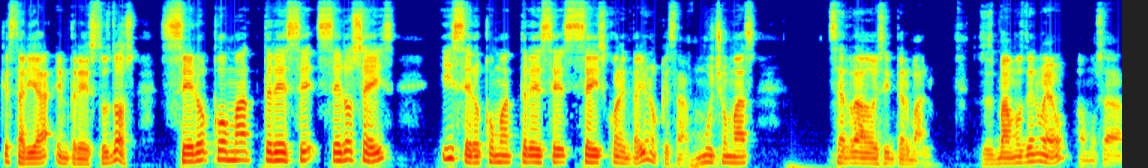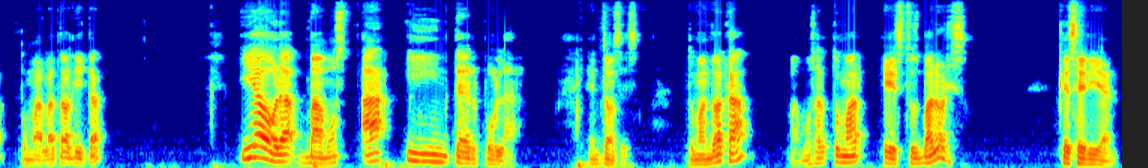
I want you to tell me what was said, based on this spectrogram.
que estaría entre estos dos. 0,1306 y 0,13641 que está mucho más cerrado ese intervalo. Entonces vamos de nuevo, vamos a tomar la tablita y ahora vamos a interpolar. Entonces, tomando acá, vamos a tomar estos valores, que serían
